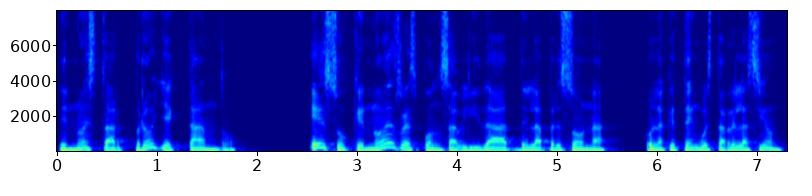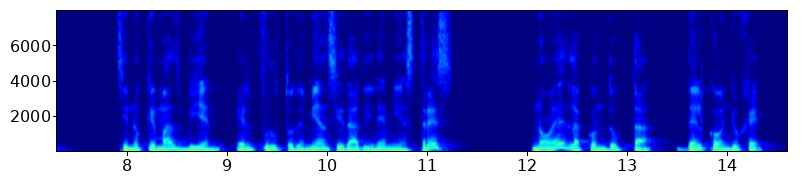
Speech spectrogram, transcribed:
de no estar proyectando eso que no es responsabilidad de la persona con la que tengo esta relación, sino que más bien el fruto de mi ansiedad y de mi estrés no es la conducta del cónyuge,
